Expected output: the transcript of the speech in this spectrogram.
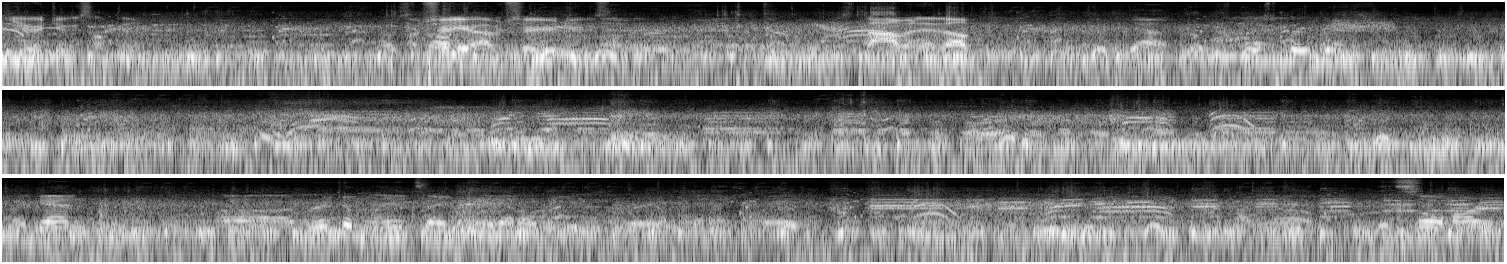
Think you were doing something. I'm sure you're. I'm sure you're doing something. Just nomming it up. Yeah, pretty good. Again, uh, Rik and Lance actually had a lead in the very beginning, but I know. It's so hard.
